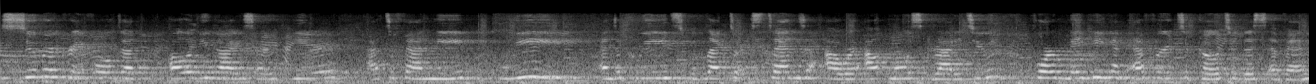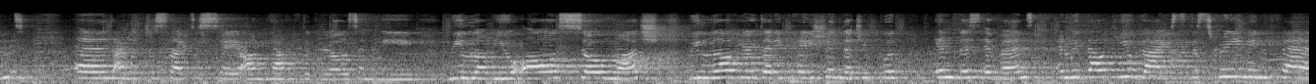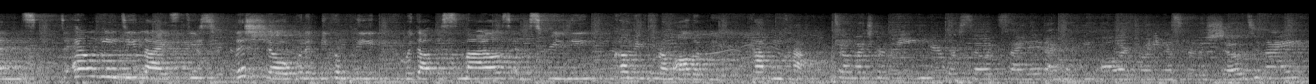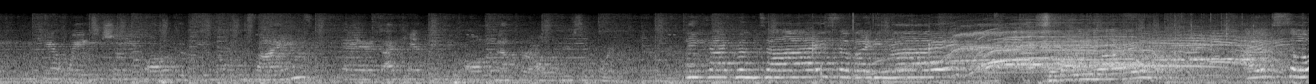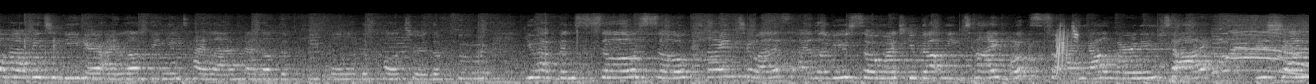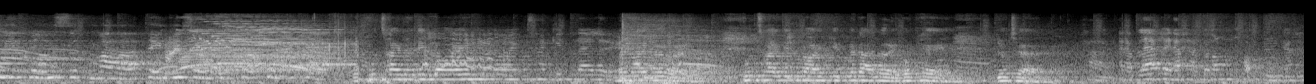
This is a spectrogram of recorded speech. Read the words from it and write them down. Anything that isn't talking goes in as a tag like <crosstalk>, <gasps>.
I'm super grateful that all of you guys are here at the fan meet. We and the Queens would like to extend our utmost gratitude for making an effort to go to this event. And I would just like to say on behalf of the girls and me, we love you all so much. We love your dedication that you put in this event. And without you guys, the screaming fans, the LED lights, this, this show wouldn't be complete without the smiles and the screaming coming from all of you. Happy, happy. so much for being here. We're so excited. I hope you all are joining us for the show tonight. We can't wait to show you all of the beautiful designs, and I can't thank you all enough for all of your support. Tika Kuntai, Sabai Dimai. Sabai Dimai. I am so happy to be here. I love being in Thailand. I love the people, the culture, the food. You have been so, so kind to us. I love you so much. You got me Thai books, so I'm now learning Thai. Ishan Mikom Sukma. Thank you so much. ขอบคุณนะคะ ผู้ชายนิดหน่อย น้อยทานกินได้เลย ไม่ได้เลยผู้ชายนิดหน่อยกินไม่ได้เลย โอเคยกเชิญ ค่ะอันดับแรกเลยนะคะ ก็ต้องขอบคุณนะคะพี่ดี ะ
